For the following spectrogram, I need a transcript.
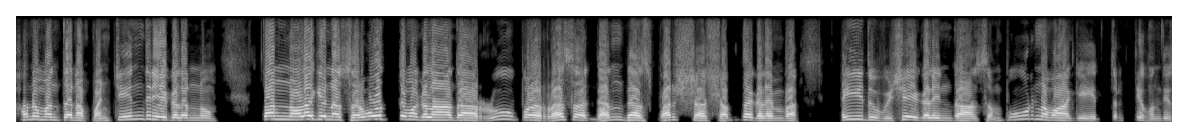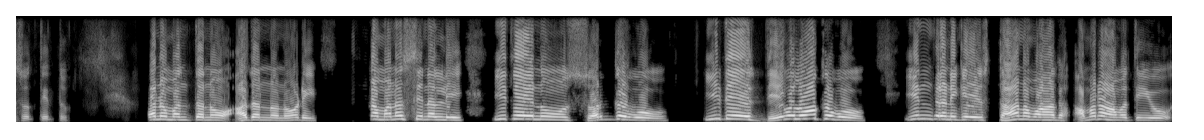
ಹನುಮಂತನ ಪಂಚೇಂದ್ರಿಯಗಳನ್ನು ತನ್ನೊಳಗಿನ ಸರ್ವೋತ್ತಮಗಳಾದ ರೂಪ, ರಸ, ಗಂಧ, ಸ್ಪರ್ಶ, ಶಬ್ದಗಳೆಂಬ ಐದು ವಿಷಯಗಳಿಂದ ಸಂಪೂರ್ಣವಾಗಿ ತೃಪ್ತಿ ಹೊಂದಿಸುತ್ತಿತ್ತು. ಹನುಮಂತನು ಅದನ್ನು ನೋಡಿ ತನ್ನ ಮನಸ್ಸಿನಲ್ಲಿ ಇದೇನು ಸ್ವರ್ಗವೋ, ಇದೇ ದೇವಲೋಕವೋ ಇಂದ್ರನಿಗೆ ಸ್ಥಾನವಾದ ಅಮರಾವತಿಯು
